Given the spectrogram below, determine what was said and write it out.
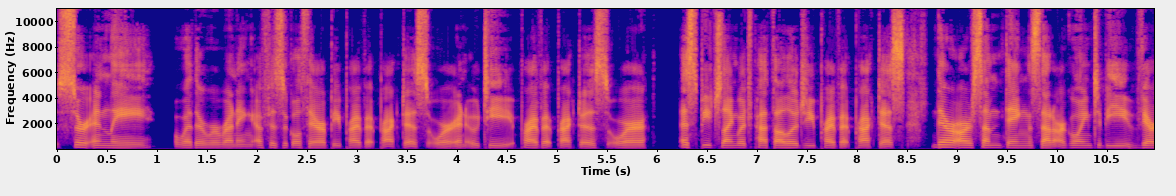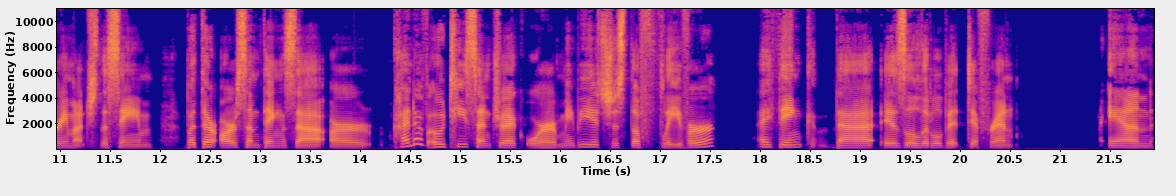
Certainly, whether we're running a physical therapy private practice or an OT private practice or a speech language pathology private practice, there are some things that are going to be very much the same, but there are some things that are kind of OT centric, or maybe it's just the flavor, I think, that is a little bit different. And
